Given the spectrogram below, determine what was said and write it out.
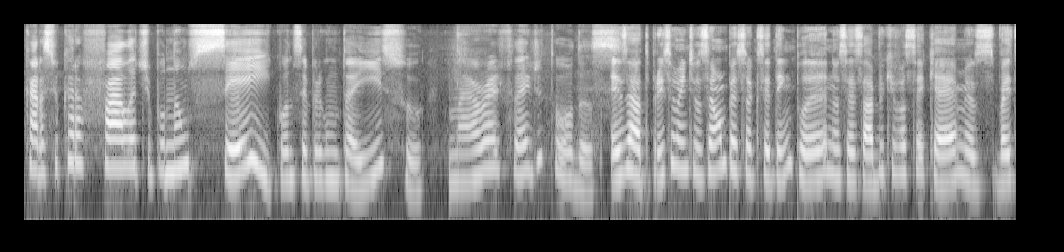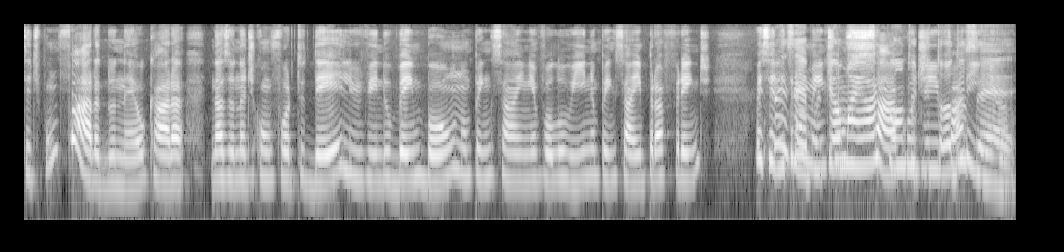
Cara, se o cara fala, tipo, não sei, quando você pergunta isso, maior red flag de todas. Exato, principalmente se você é uma pessoa que você tem plano, você sabe o que você quer, meu, vai ser tipo um fardo, né? O cara na zona de conforto dele, vivendo bem bom, não pensar em evoluir, não pensar em ir pra frente. Vai ser Pois é, literalmente porque um o maior saco ponto de, todos farinha. é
